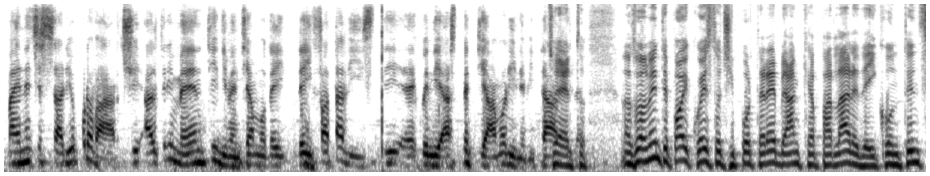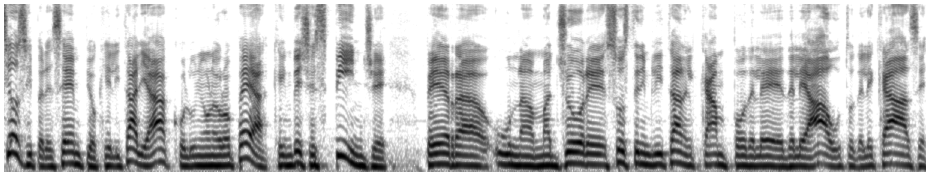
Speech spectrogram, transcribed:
ma è necessario provarci, altrimenti diventiamo dei, dei, fatalisti e quindi aspettiamo l'inevitabile. Certo, naturalmente poi questo ci porterebbe anche a parlare dei contenziosi, per esempio, che l'Italia ha con l'Unione Europea, che invece spinge per eh, una maggiore sostenibilità nel campo delle, delle auto, delle case,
